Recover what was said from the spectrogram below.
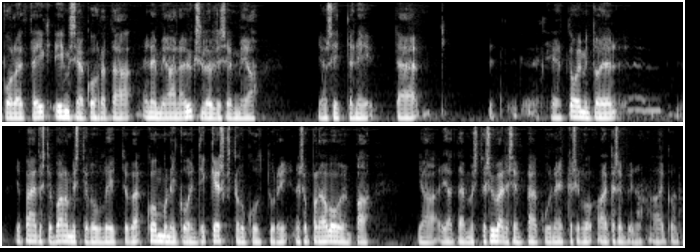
puolella, että ihmisiä kohdataan enemmän aina yksilöllisemmin ja, ja sitten niin tämä toimintojen ja päätösten valmisteluun liittyvä kommunikointi, keskustelukulttuuri, ne se on paljon avoimempaa ja, ja tämmöistä syvällisempää kuin ehkä silloin aikaisempina aikoina.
